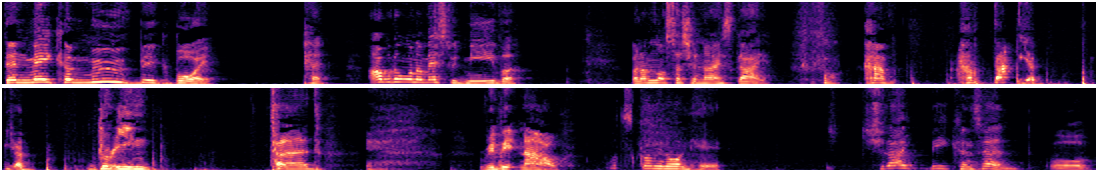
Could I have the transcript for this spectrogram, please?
then make a move, big boy. I wouldn't want to mess with me either. But I'm not such a nice guy. Have, have that, you, you green turd. Ribbit now. What's going on here? Should I be concerned? Or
